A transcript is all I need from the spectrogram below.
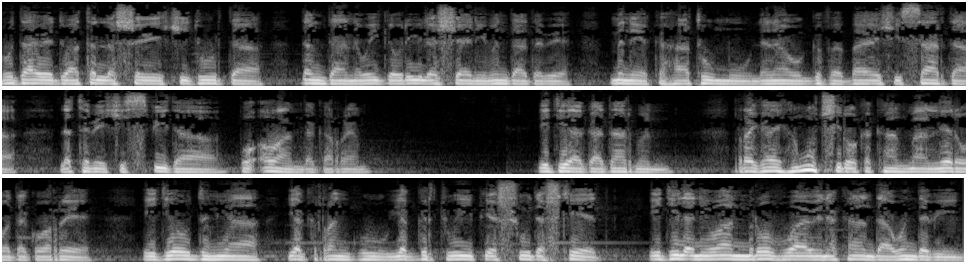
ڕووداوێ دواتر لە شەوێکی دووردا دەنگدانەوەی گەورەی لە ژیانی مندا دەبێ، منێ کە هاتووم و لە ناو گڤە بایەکی ساردا لە تەبێکی سپیدا بۆ ئەوان دەگەڕێم. ئیدی ئاگادار بن، ڕێگای هەموو چیرۆکەکانمان لێرەوە دەگۆڕێ، ئیدی ئەو دنیا یەک ڕەنگ و یەکگرتوویی پێشوو دەشکێت، ئیدی لە نێوان مرۆڤ واوێنەکاندا ون دەبین،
